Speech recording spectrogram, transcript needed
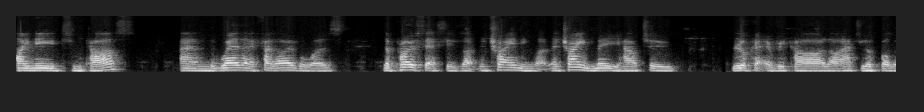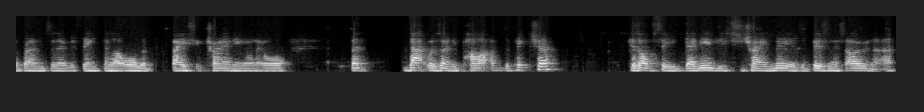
I need some cars, and where they fell over was the processes, like the training. Like they trained me how to look at every car. Like I had to look at all the brands and everything, and like all the basic training on it all. But that was only part of the picture because obviously they needed to train me as a business owner.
